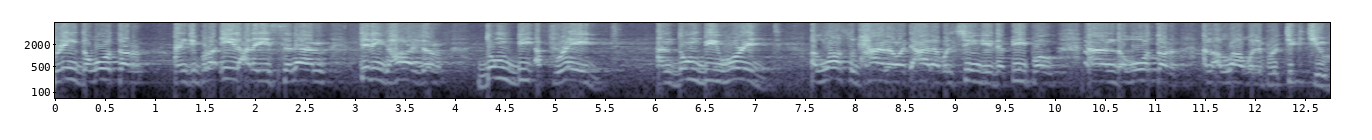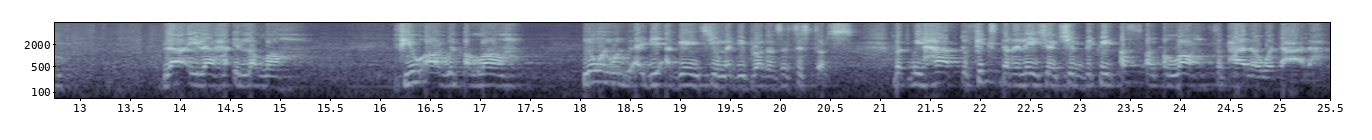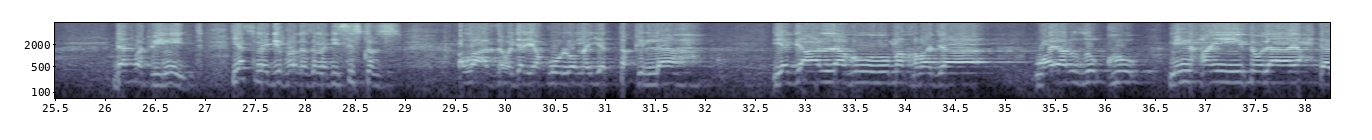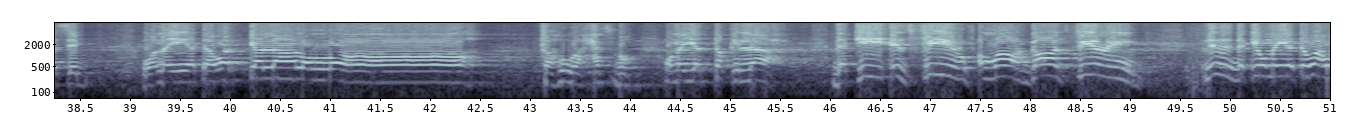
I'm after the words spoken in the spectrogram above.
bring the water. And Jibreel alayhi salam telling Hajar don't be afraid and don't be worried. Allah subhanahu wa ta'ala will send you the people and the water and Allah will protect you. La ilaha illallah. If you are with Allah no one will be against you my dear brothers and sisters. But we have to fix the relationship between us and Allah subhanahu wa ta'ala. That's what we need. Yes my dear brothers and my dear sisters الله عز وجل يقول ومن يتق الله يجعل له مخرجا ويرزقه من حيث لا يحتسب. ومن يتوكل على الله فهو حسبه. ومن يتق الله the key is fear of Allah God fearing. This is the key ومن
